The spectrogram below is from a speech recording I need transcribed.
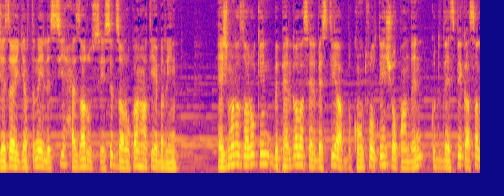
جزای گرتنې ل 3300 زاروکان هاتی برین. هجمانه زاروکن به پرګالا سربستیا به کنټرول تن شوپاندن کو د دسپیکا سال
